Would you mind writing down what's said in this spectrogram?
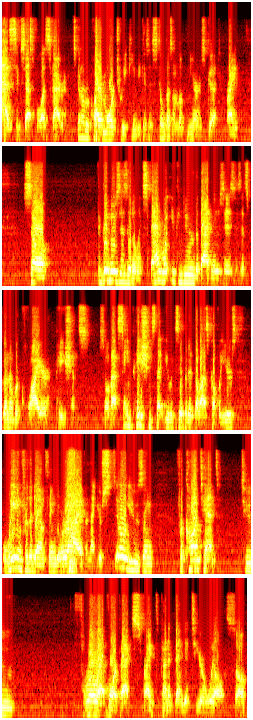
as successful as Skyrim. It's going to require more tweaking because it still doesn't look near as good, right? So the good news is it'll expand what you can do. The bad news is, is it's going to require patience. So that same patience that you exhibited the last couple years waiting for the damn thing to arrive and that you're still using for content to throw at VorpX, right, to kind of bend it to your will. So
